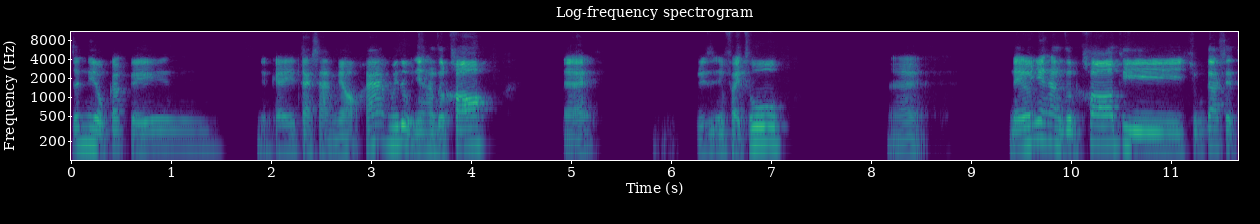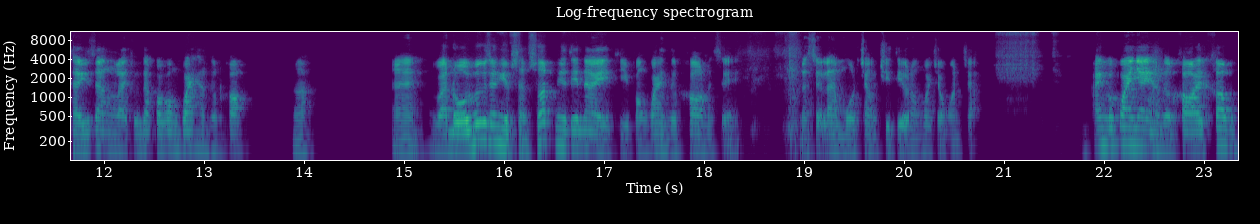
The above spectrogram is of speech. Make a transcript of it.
rất nhiều các cái, những cái tài sản nhỏ khác, ví dụ như hàng tồn kho. Đấy. Ví dụ như phải thu. Đấy. nếu như hàng tồn kho thì chúng ta sẽ thấy rằng là chúng ta có vòng quay hàng tồn kho. Đó. Đấy. và đối với doanh nghiệp sản xuất như thế này thì vòng quay hàng tồn kho nó sẽ nó sẽ là một trong chỉ tiêu đóng vai trò quan trọng. Anh có quay nhanh hàng tồn kho hay không?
